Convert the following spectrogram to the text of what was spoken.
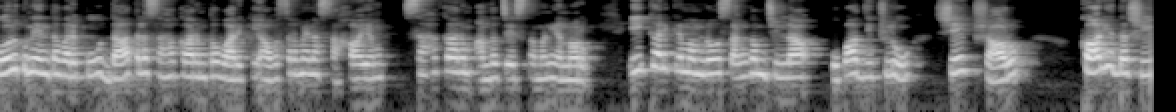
కోలుకునేంత వరకు దాతల సహకారంతో వారికి అవసరమైన సహాయం సహకారం అందజేస్తామని అన్నారు. ఈ కార్యక్రమంలో సంఘం జిల్లా ఉపాధ్యక్షులు షేక్ షారూక్ కార్యదర్శి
